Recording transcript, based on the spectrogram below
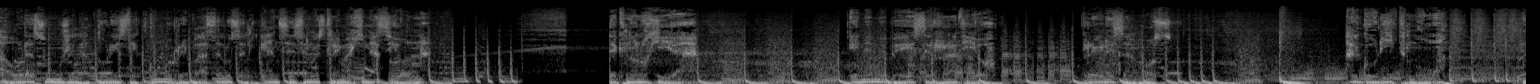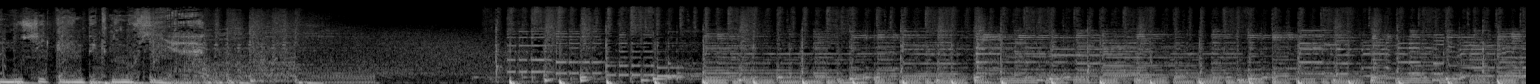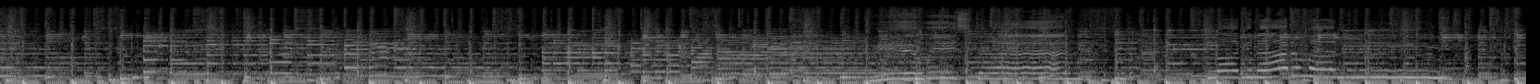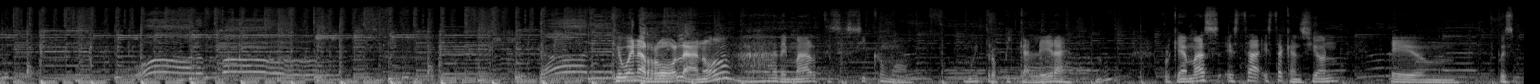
ahora somos relatores de cómo rebasa los alcances de nuestra imaginación. Tecnología. En MBS Radio. Regresamos. Algoritmo. Música en tecnología. Qué buena rola, ¿no? Ah, de martes, así como muy tropicalera, ¿no? Porque además esta, esta canción, eh, pues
